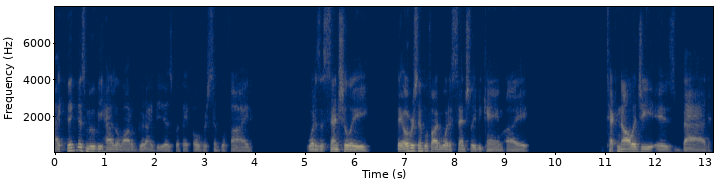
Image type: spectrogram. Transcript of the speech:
I think this movie has a lot of good ideas, but they oversimplified what is essentially they oversimplified what essentially became a technology is bad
